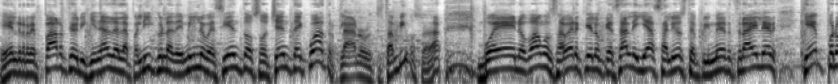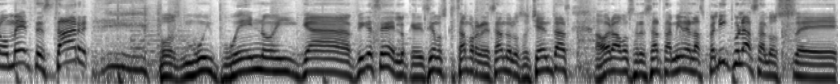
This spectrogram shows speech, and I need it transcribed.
El reparto original de la película de 1984. Claro, los que están vivos, ¿verdad? Bueno, vamos a ver qué es lo que sale. Ya salió este primer tráiler que promete estar, pues muy bueno, oiga. Fíjese lo que decíamos que estamos regresando a los 80s. Ahora vamos a regresar también a las películas, a los eh,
